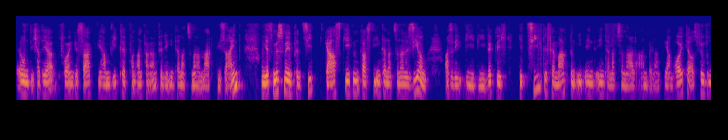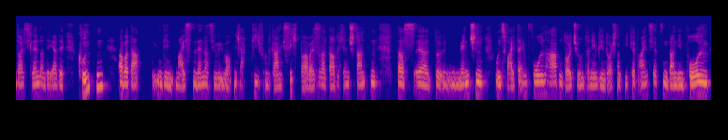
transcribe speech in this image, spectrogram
Und ich hatte ja vorhin gesagt, wir haben VClap von Anfang an für den internationalen Markt designt. Und jetzt müssen wir im Prinzip Gas geben, was die Internationalisierung, also die, die, die wirklich gezielte Vermarktung in, in, international anbelangt. Wir haben heute aus 35 Ländern der Erde Kunden, aber da in den meisten Ländern sind wir überhaupt nicht aktiv und gar nicht sichtbar. Aber es ist halt dadurch entstanden, dass äh, Menschen uns weiterempfohlen haben, deutsche Unternehmen, die in Deutschland VCAP einsetzen, dann in Polen,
